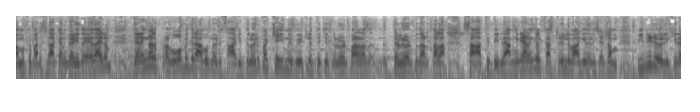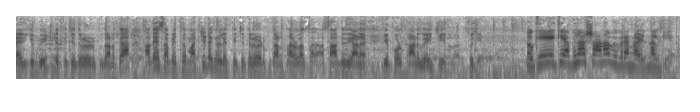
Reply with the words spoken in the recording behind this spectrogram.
നമുക്ക് മനസ്സിലാക്കാൻ കഴിയുന്നത്. ഏതായാലും ജനങ്ങൾ പ്രകോപിതരാകുന്ന ഒരു സാഹചര്യത്തിൽ ഒരു പക്ഷേ ഇന്ന് വീട്ടിലെത്തിച്ച് തെളിവെടുപ്പുള്ള തെളിവെടുപ്പ് നടത്താനുള്ള സാധ്യതയില്ല. അങ്ങനെയാണെങ്കിൽ കസ്റ്റഡിയിൽ വാങ്ങിയതിനു ശേഷം പിന്നീട് ഒരിക്കലായിരിക്കും വീട്ടിലെത്തിച്ച് തെളിവെടുപ്പ് നടത്തുക. അതേസമയത്ത് മറ്റിടങ്ങളിൽ എത്തിച്ച് തെളിവെടുപ്പ് നടത്താനുള്ള സാധ്യതയാണ് ഇപ്പോൾ കാണുകയും ചെയ്യുന്നത്. സുജയ്. ഓക്കെ കെ അഭിലാഷാണ് വിവരങ്ങൾ നൽകിയത്.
